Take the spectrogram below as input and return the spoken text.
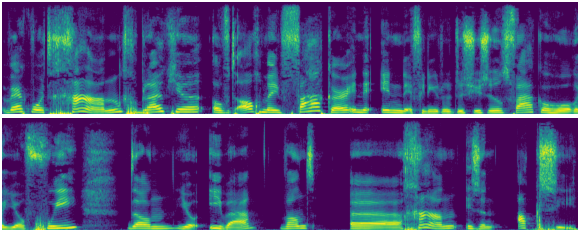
werkwoord gaan gebruik je over het algemeen vaker in de indefinido. Dus je zult vaker horen yo fui dan yo iba. Want uh, gaan is een actie.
